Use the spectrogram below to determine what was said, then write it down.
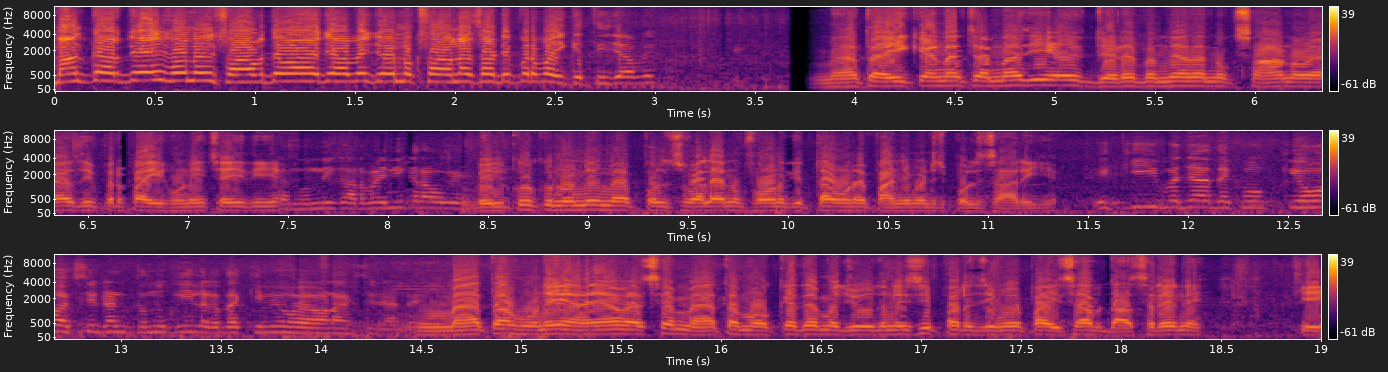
ਮੰਗ ਕਰਦੇ ਆ ਜੀ ਸਾਨੂੰ ਇਨਸਾਫ ਦਿਵਾਇਆ ਜਾਵੇ ਜੋ ਨੁਕਸਾਨ ਹੈ ਸਾਡੀ ਭਰਵਾਈ ਕੀਤੀ ਜਾਵੇ। ਮੈਂ ਤਾਂ ਇਹੀ ਕਹਿਣਾ ਚਾਹੁੰਦਾ ਜੀ ਇਹ ਜਿਹੜੇ ਬੰਦਿਆਂ ਦਾ ਨੁਕਸਾਨ ਹੋਇਆ ਉਹਦੀ ਭਰਪਾਈ ਹੋਣੀ ਚਾਹੀਦੀ ਹੈ। ਕਾਨੂੰਨੀ ਕਾਰਵਾਈ ਨਹੀਂ ਕਰਾਓਗੇ? ਬਿਲਕੁਲ ਕਾਨੂੰਨੀ ਮੈਂ ਪੁਲਿਸ ਵਾਲਿਆਂ ਨੂੰ ਫੋਨ ਕੀਤਾ ਹੁਣੇ 5 ਮਿੰਟ 'ਚ ਪੁਲਿਸ ਆ ਰਹੀ ਹੈ। ਇਹ ਕੀ ਵਜ੍ਹਾ ਦੇਖੋ ਕਿਉਂ ਐਕਸੀਡੈਂਟ ਤੁਹਾਨੂੰ ਕੀ ਲੱਗਦਾ ਕਿਵੇਂ ਹੋਇਆ ਹੋਣਾ ਐਕਸੀਡੈਂਟ ਮੈਂ ਤਾਂ ਹੁਣੇ ਆਇਆ ਵੈਸੇ ਮੈਂ ਤਾਂ ਮੌਕੇ ਤੇ ਮੌਜੂਦ ਨਹੀਂ ਸੀ ਪਰ ਜਿਵੇਂ ਭਾਈ ਸਾਹਿਬ ਦੱਸ ਰਹੇ ਨੇ ਕਿ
